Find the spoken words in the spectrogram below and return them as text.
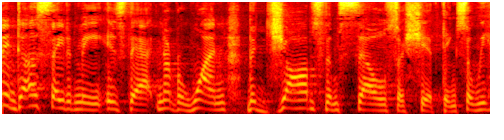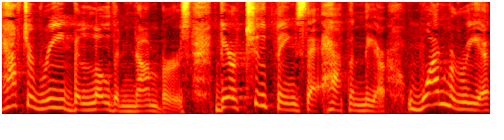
it does say to me is that number one, the jobs themselves are shifting. So we have to read below the numbers. There are two things that happen there. One, Maria,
